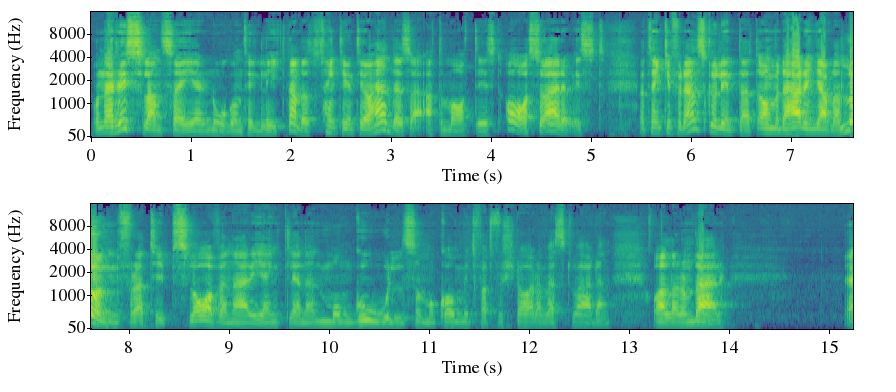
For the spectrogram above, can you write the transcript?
Och när Ryssland säger någonting liknande så tänker inte jag heller så här automatiskt, ja så är det visst. Jag tänker för den skulle inte att, ja men det här är en jävla lögn för att typ slaven är egentligen en mongol som har kommit för att förstöra västvärlden. Och alla de där eh,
